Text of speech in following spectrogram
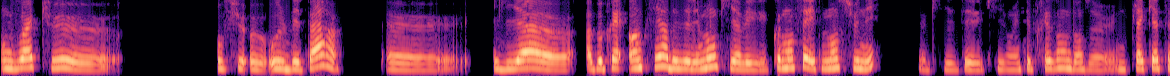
on voit que euh, euh, au, départ, il y a à peu près un tiers des éléments qui avaient commencé à être mentionnés, qui, ont été présents dans une plaquette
